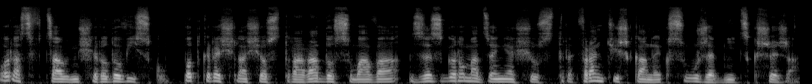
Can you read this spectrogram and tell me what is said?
oraz w całym środowisku, podkreśla siostra Radosława ze Zgromadzenia Sióstr Franciszkanek Służebnic Krzyża.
